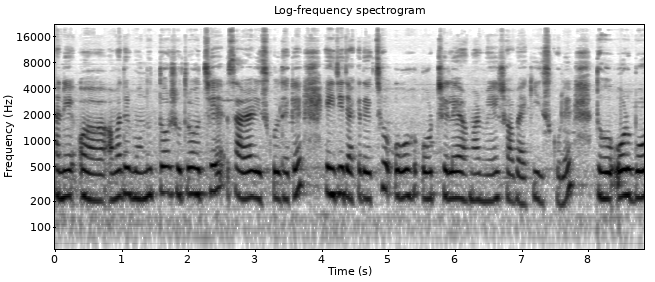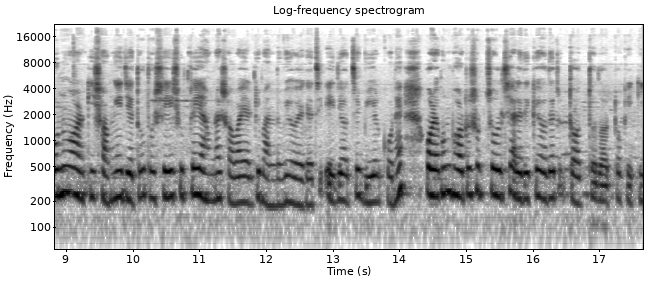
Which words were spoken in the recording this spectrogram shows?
মানে আমাদের বন্ধুত্ব সূত্র হচ্ছে সারার স্কুল থেকে। এই যে যাকে দেখছ, ও, ওর ছেলে, আমার মেয়ে সব একই স্কুলের তো ওর বোনও আর কি সঙ্গেই যেত। তো সেই সূত্রেই আমরা সবাই আর কি বান্ধবী হয়ে গেছি। এই যে হচ্ছে বিয়ের কোণে। ওর এখন ফটোশ্যুট চলছে, আর এদিকে ওদের তত্ত্ব তত্ত্ব কী কী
